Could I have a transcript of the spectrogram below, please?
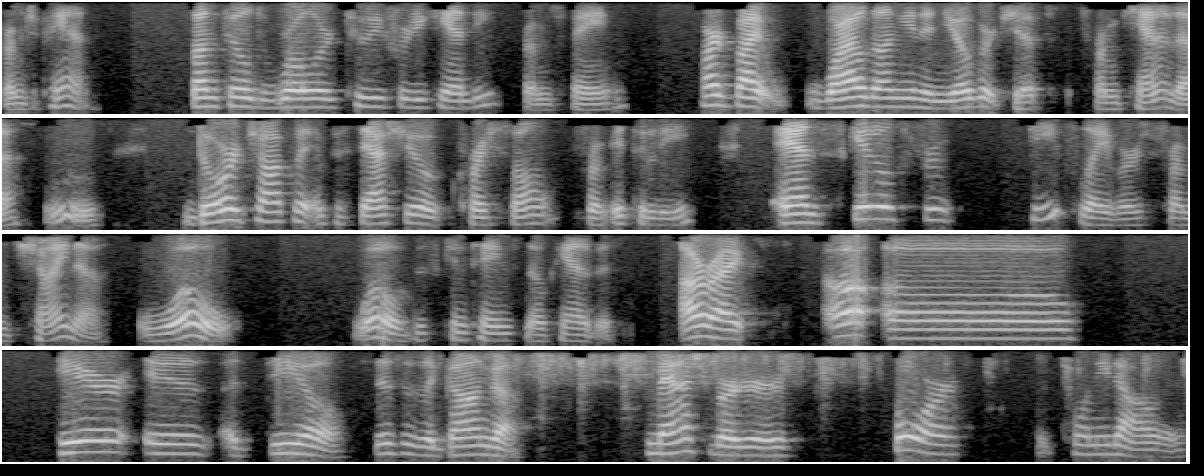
from Japan. Fun-filled roller Tutti Frutti candy from Spain. Hard bite wild onion and yogurt chips from Canada. Ooh. Dora chocolate and pistachio croissant from Italy. And Skittles fruit tea flavors from China. Whoa. Whoa, this contains no cannabis. All right. Uh-oh. Here is a deal. This is a ganga. Smash burgers for twenty dollars.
